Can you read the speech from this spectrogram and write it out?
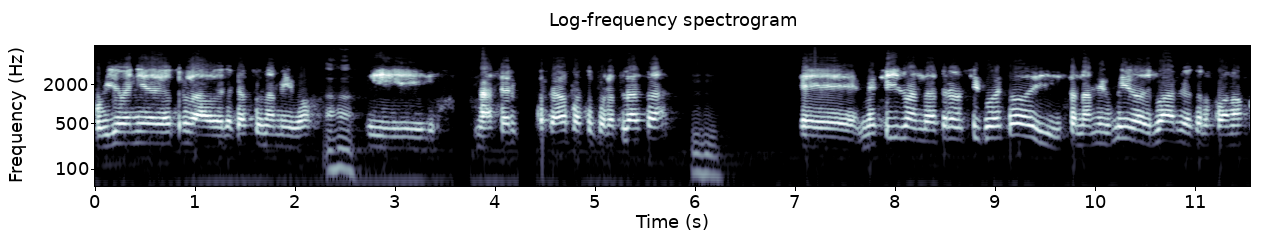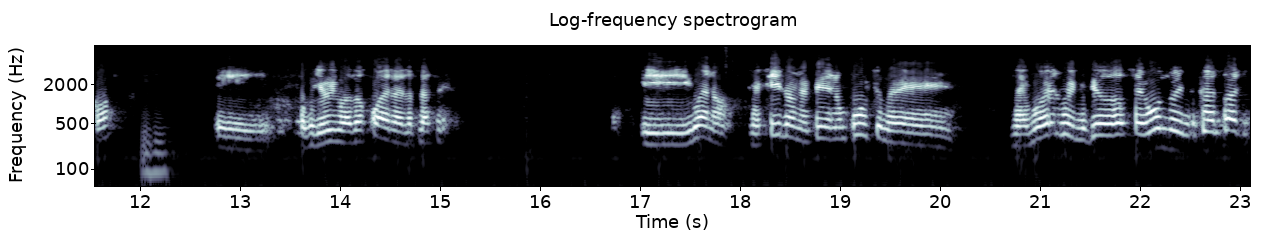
porque yo venía de otro lado, de la casa de un amigo. Ajá. Y me acerco acá, paso por la plaza. eh, me silban de atrás los chicos estos y son amigos míos del barrio, yo los conozco. y, porque yo vivo a dos cuadras de la plaza. Y bueno, me sirven, me piden un pucho, me, me vuelvo y me quedo dos segundos y me quedo en rayo.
